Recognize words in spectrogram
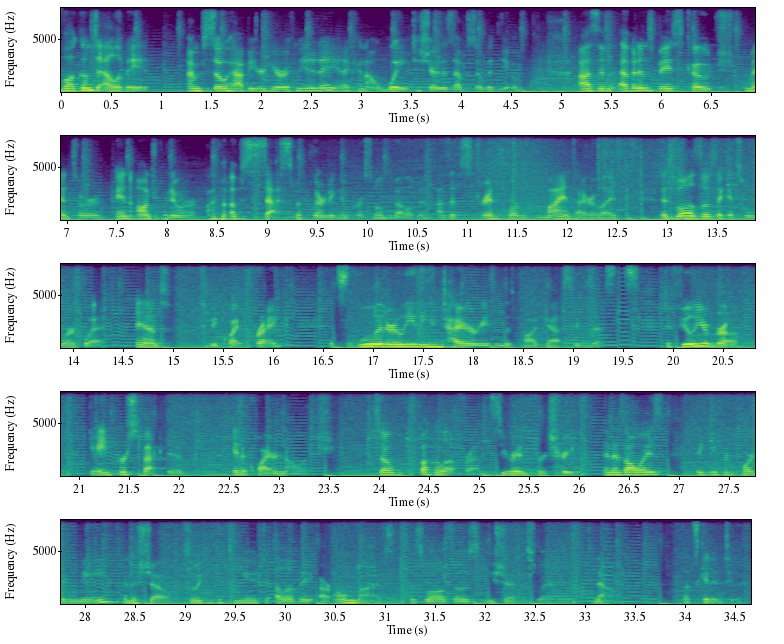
Welcome to Elevate. I'm so happy you're here with me today, and I cannot wait to share this episode with you. As an evidence based coach, mentor, and entrepreneur, I'm obsessed with learning and personal development as it's transformed my entire life, as well as those I get to work with. And to be quite frank, it's literally the entire reason this podcast exists to fuel your growth, gain perspective, and acquire knowledge. So, buckle up, friends. You're in for a treat. And as always, thank you for supporting me and the show so we can continue to elevate our own lives as well as those you share this with. Now, let's get into it.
